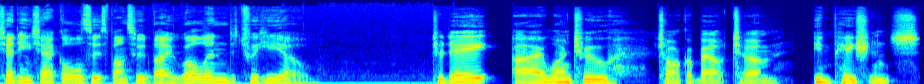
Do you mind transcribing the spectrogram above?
Shedding Shackles is sponsored by Roland Trujillo. Today, I want to talk about um, impatience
